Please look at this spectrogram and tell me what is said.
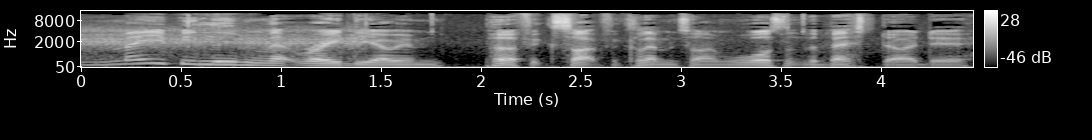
Maybe leaving that radio in perfect sight for Clementine wasn't the best idea.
